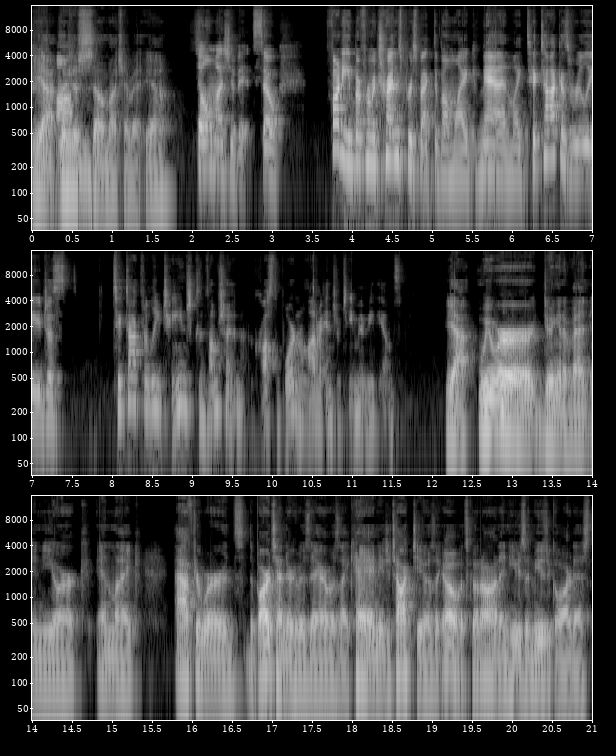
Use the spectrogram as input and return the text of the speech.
Yeah, there's um, just so much of it. Yeah. So much of it. So funny, but from a trends perspective, I'm like, man, like TikTok is really just TikTok really changed consumption across the board in a lot of entertainment mediums. Yeah, we were doing an event in New York, and like afterwards, the bartender who was there was like, "Hey, I need to talk to you." I was like, "Oh, what's going on?" And he was a musical artist,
